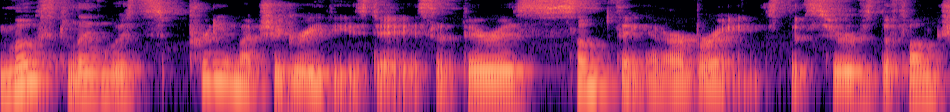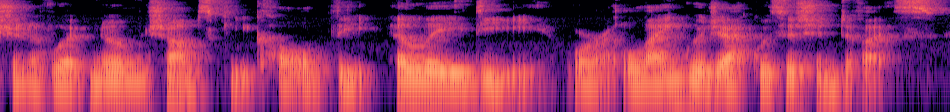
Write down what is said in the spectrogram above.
most linguists pretty much agree these days that there is something in our brains that serves the function of what Noam Chomsky called the LAD, or language acquisition device,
